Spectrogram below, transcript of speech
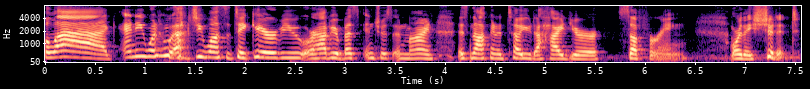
flag. Anyone who actually wants to take care of you or have your best interest in mind is not going to tell you to hide your suffering or they shouldn't,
